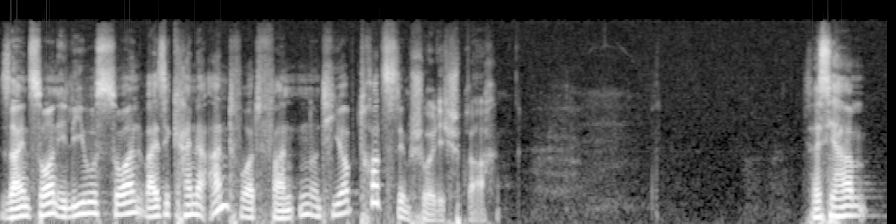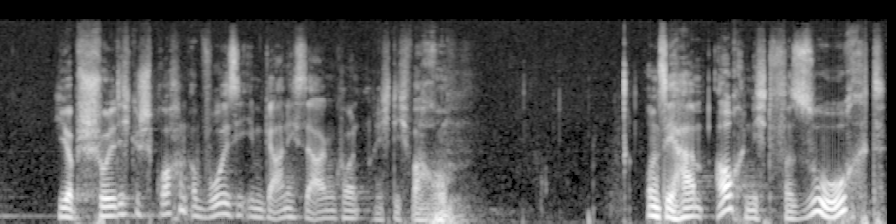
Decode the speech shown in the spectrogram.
sein Zorn, Elihus Zorn, weil sie keine Antwort fanden und Hiob trotzdem schuldig sprachen. Das heißt, sie haben Hiob schuldig gesprochen, obwohl sie ihm gar nicht sagen konnten, richtig warum. Und sie haben auch nicht versucht,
